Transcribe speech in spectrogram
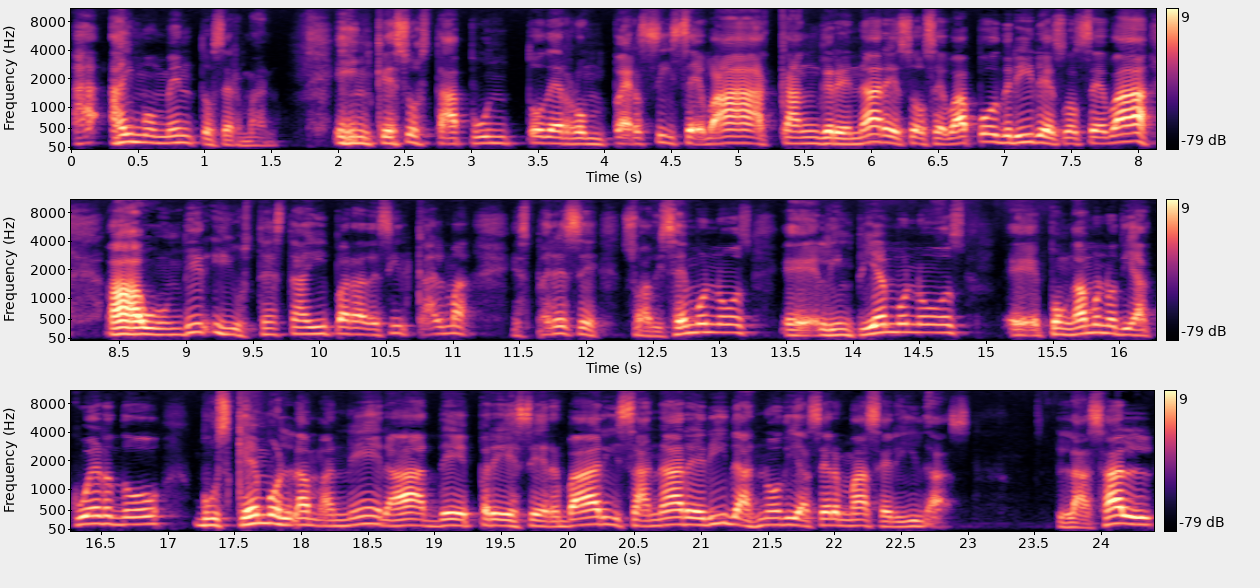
Ah, hay momentos, hermano, en que eso está a punto de romperse y se va a cangrenar, eso se va a podrir, eso se va a hundir. Y usted está ahí para decir, calma, espérese, suavicémonos, eh, limpiémonos, eh, pongámonos de acuerdo, busquemos la manera de preservar y sanar heridas, no de hacer más heridas. La sal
